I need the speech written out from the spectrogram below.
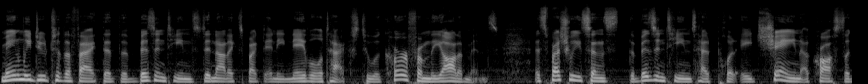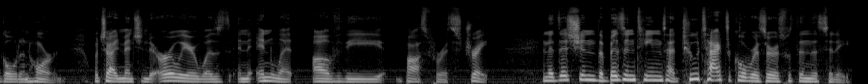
mainly due to the fact that the Byzantines did not expect any naval attacks to occur from the Ottomans, especially since the Byzantines had put a chain across the Golden Horn, which I mentioned earlier was an inlet of the Bosphorus Strait. In addition, the Byzantines had two tactical reserves within the city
